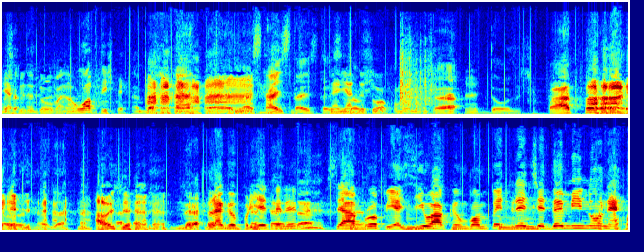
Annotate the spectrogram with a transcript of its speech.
Ia să vedem, două bani. 18. Da. Stai, stai, stai. Ia, să ia dau de și tu eu. acum, mă. Așa, 24. Auzi, dragă prietene, Da. se apropie ziua când vom petrece de minune.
